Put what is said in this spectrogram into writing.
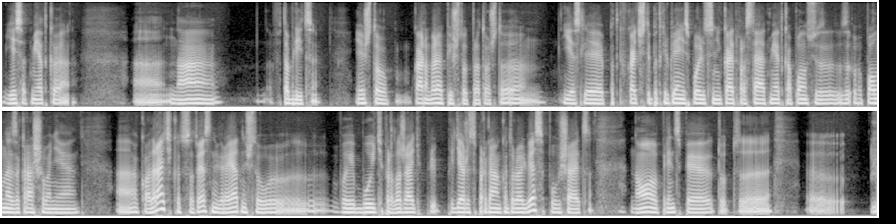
есть отметка а, на, в таблице. И что Карен Брай пишет тут про то, что если под, в качестве подкрепления используется не какая-то простая отметка, а полностью полное закрашивание а, квадратика, то, соответственно, вероятность, что вы, вы будете продолжать придерживаться программы контроля веса, повышается. Но, в принципе, тут... Э, э,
